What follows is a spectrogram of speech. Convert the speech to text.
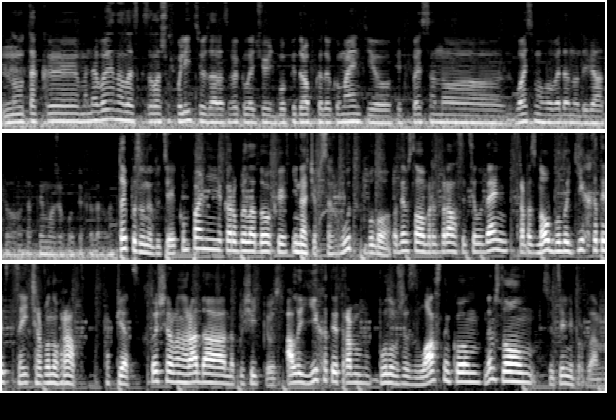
Ну так е, мене вигнали, сказали, що поліцію зараз викличуть, бо підробка документів підписано 8-го, видано 9-го. Так не може бути, казали. Той позвонив до цієї компанії, яка робила доки, іначе все гуд було. Одним словом, розбиралися цілий день. Треба знову було їхати в цей Червоноград. Капець. Хтось з Червонограда, напишіть плюс. Але їхати треба було вже з власником. Одним словом, суцільні проблеми.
